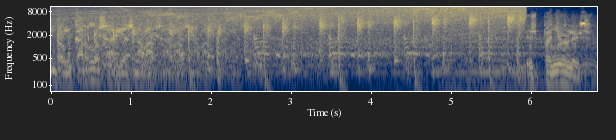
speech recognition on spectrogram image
don Carlos Arias Navarro. Españoles.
